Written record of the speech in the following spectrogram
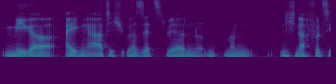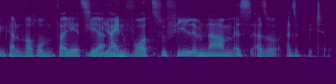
mega eigenartig übersetzt werden und man nicht nachvollziehen kann, warum. Weil jetzt hier ja. ein Wort zu viel im Namen ist. Also, also bitte.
